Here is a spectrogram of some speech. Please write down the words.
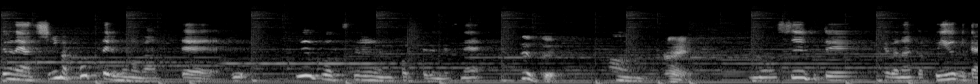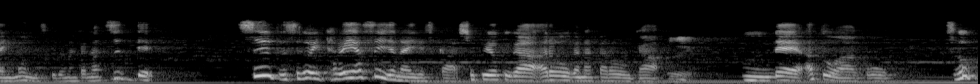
でもね私今凝ってるものがあってスープを作るのに凝ってるんですね、スープ？うん、はい。あのスープといえばなんか冬みたいにもんですけどなんか夏ってスープすごい食べやすいじゃないですか食欲があろうがなかろうが。うん、であとはこうすごく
